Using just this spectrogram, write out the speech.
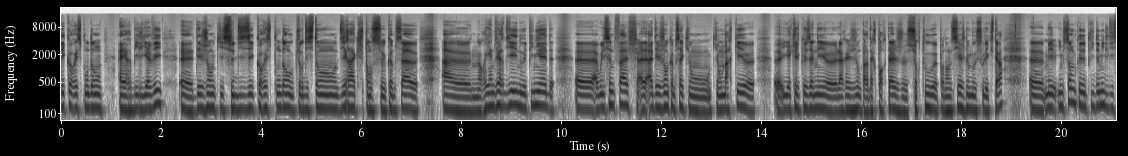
des correspondants à Erbil, il y avait euh, des gens qui se disaient correspondants au Kurdistan d'Irak, je pense comme ça à Ryan Verdier, Noé Pignède, à Wilson Fash, à, des gens comme ça qui ont, qui ont marqué il y a quelques années la région par des reportages, surtout pendant le siège de Mossoul, etc. mais il me semble que depuis 2010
